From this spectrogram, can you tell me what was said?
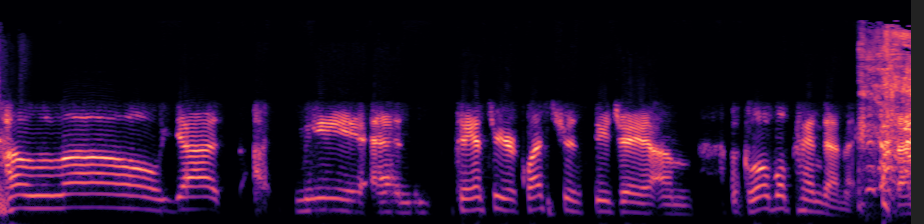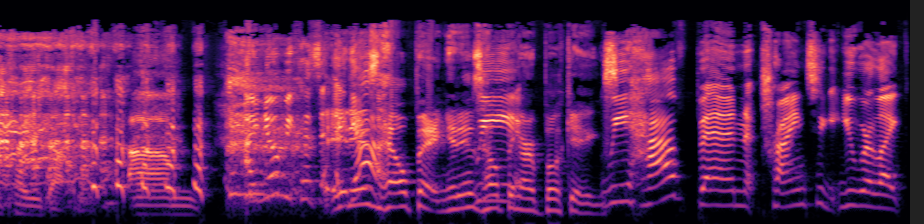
Hello, yes, uh, me. And to answer your question, CJ, um, a global pandemic. That's how you got me. Um, I know because It is yeah. helping. It is We- helping our bookings. We have been trying to, you were like,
